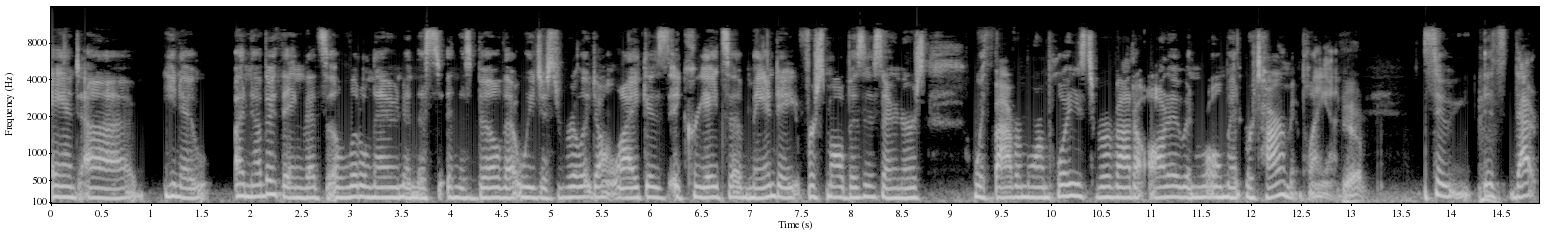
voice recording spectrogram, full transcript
And uh, you know, another thing that's a little known in this in this bill that we just really don't like is it creates a mandate for small business owners with five or more employees to provide an auto enrollment retirement plan. Yeah. So it's that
